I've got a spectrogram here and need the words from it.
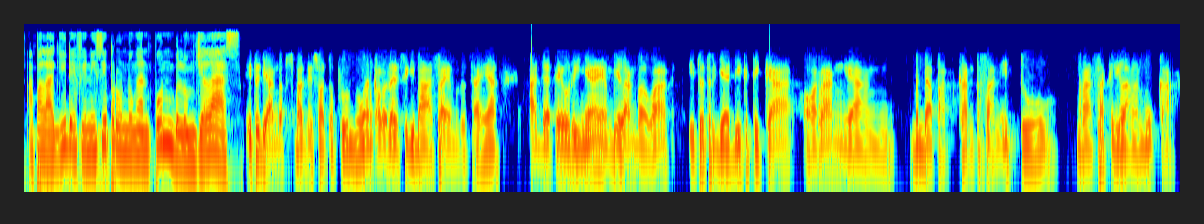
Apalagi definisi perundungan pun belum jelas. Itu dianggap sebagai suatu perundungan kalau dari segi bahasa ya menurut saya. Ada teorinya yang bilang bahwa itu terjadi ketika orang yang mendapatkan pesan itu merasa kehilangan muka.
